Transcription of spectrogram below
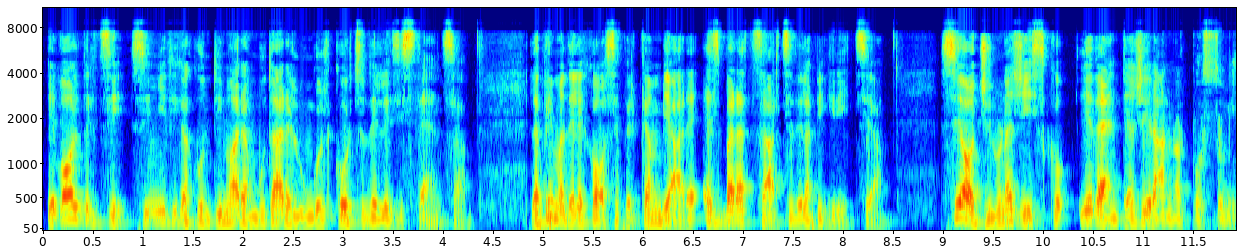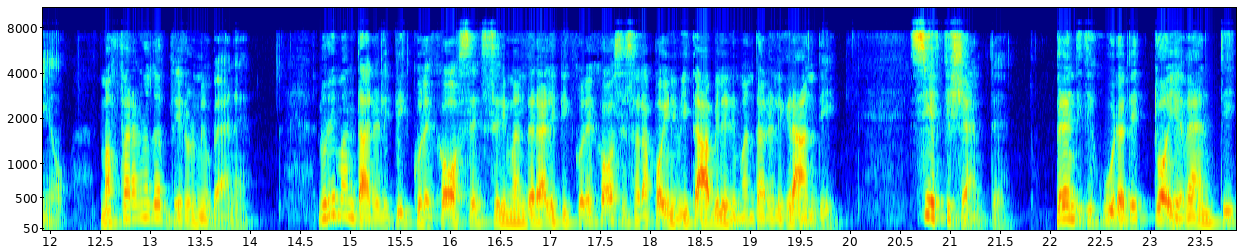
Evolversi significa continuare a mutare lungo il corso dell'esistenza. La prima delle cose per cambiare è sbarazzarsi della pigrizia. Se oggi non agisco, gli eventi agiranno al posto mio, ma faranno davvero il mio bene. Non rimandare le piccole cose, se rimanderai le piccole cose sarà poi inevitabile rimandare le grandi. Sii efficiente, prenditi cura dei tuoi eventi,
